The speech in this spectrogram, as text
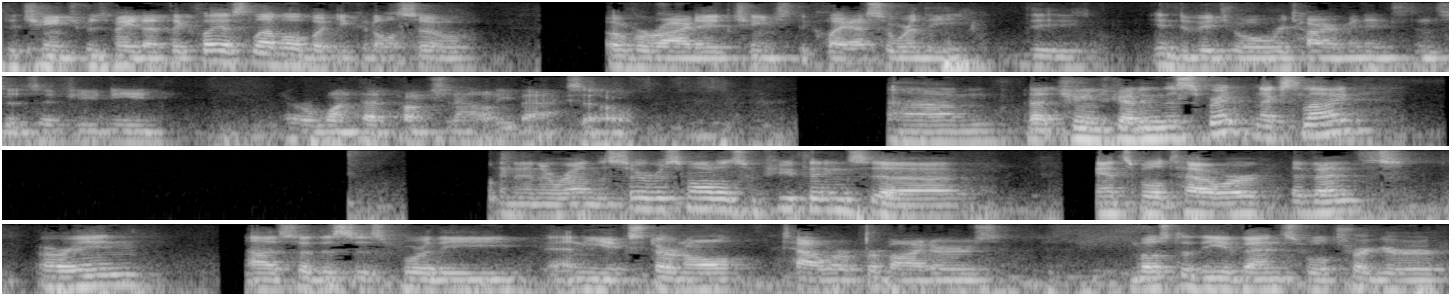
the change was made at the class level, but you could also override it, change the class or the the individual retirement instances if you need or want that functionality back. So um, that change got in the sprint. Next slide. And then around the service models, a few things. Uh, Ansible Tower events are in. Uh, so this is for the any external tower providers. Most of the events will trigger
